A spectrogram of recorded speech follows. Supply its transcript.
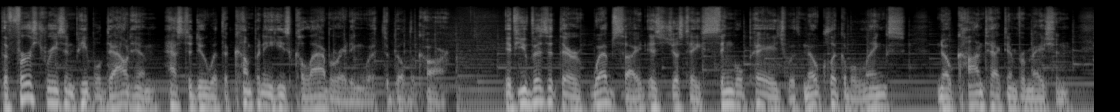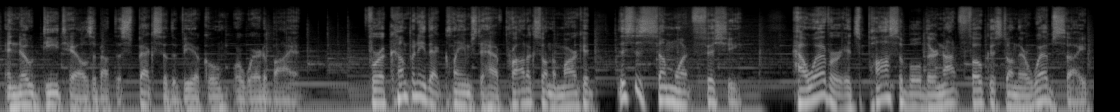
The first reason people doubt him has to do with the company he's collaborating with to build the car. If you visit their website, it's just a single page with no clickable links, no contact information, and no details about the specs of the vehicle or where to buy it. For a company that claims to have products on the market, this is somewhat fishy. However, it's possible they're not focused on their website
